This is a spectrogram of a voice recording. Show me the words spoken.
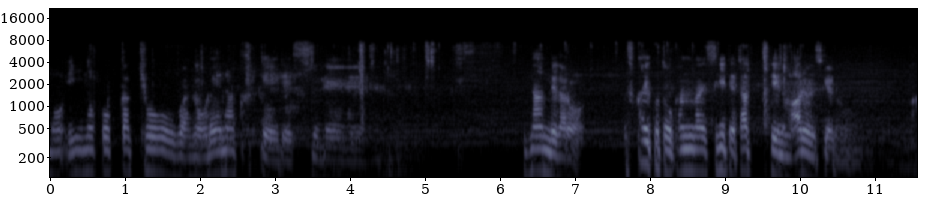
もういいのほか今日は乗れなくてですね、なんでだろう。深いことを考えすぎてたっていうのもあるんですけど、ま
